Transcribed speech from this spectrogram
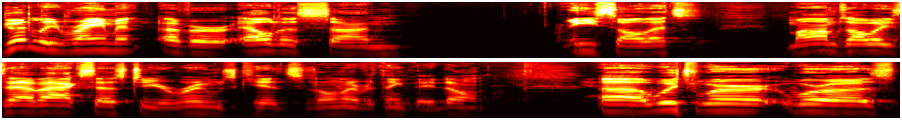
goodly raiment of her eldest son, Esau. That's moms always have access to your rooms, kids, so don't ever think they don't uh, which were, was,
